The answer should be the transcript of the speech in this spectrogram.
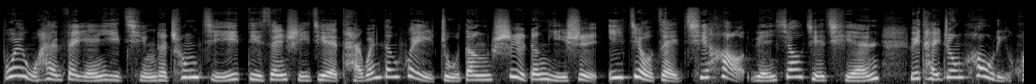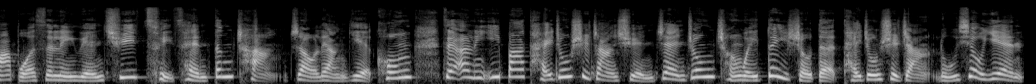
不为武汉肺炎疫情的冲击，第三十一届台湾灯会主灯试灯仪式依旧在七号元宵节前于台中后里花博森林园区璀璨登场，照亮夜空。在二零一八台中市长选战中成为对手的台中市长卢秀燕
